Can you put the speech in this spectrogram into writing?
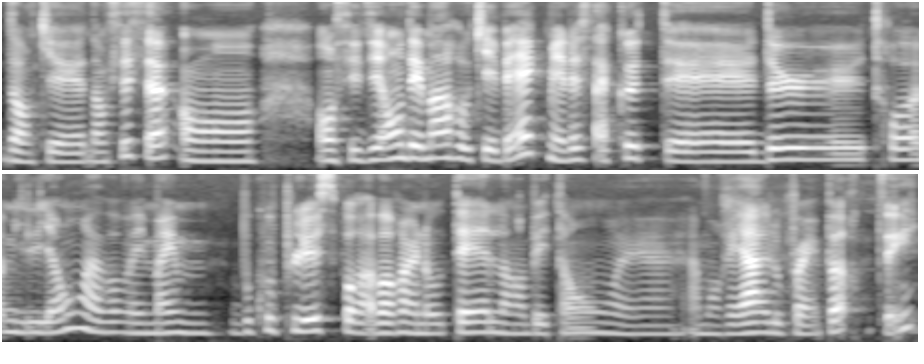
Donc, euh, donc c'est ça. On, on s'est dit, on démarre au Québec, mais là, ça coûte 2-3 euh, millions, et même beaucoup plus pour avoir un hôtel en béton euh, à Montréal ou peu importe, tu sais.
